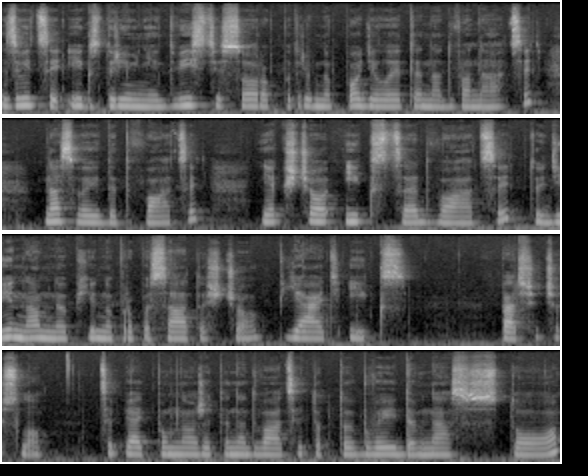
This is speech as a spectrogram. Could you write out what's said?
Звідси х дорівнює 240 потрібно поділити на 12. Нас вийде 20. Якщо х це 20, тоді нам необхідно прописати, що 5х перше число. Це 5 помножити на 20, тобто вийде в нас 100.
